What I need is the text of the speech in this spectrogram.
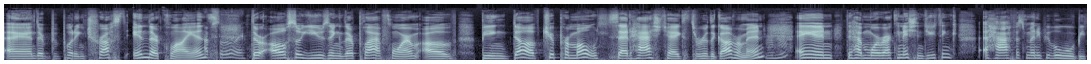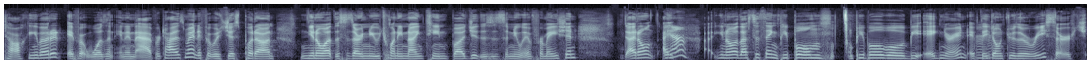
and they're putting trust in their clients. Absolutely. They're also using their platform of being Dove to promote said hashtags through the government mm-hmm. and to have more recognition. Do you think half as many people would be talking about it if it wasn't in an advertisement? If it was just put on, you know what, this is our new 2019 budget. This is the new information. I don't. I, yeah. You know, that's the thing. People, people will be ignorant if mm-hmm. they don't do their research,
